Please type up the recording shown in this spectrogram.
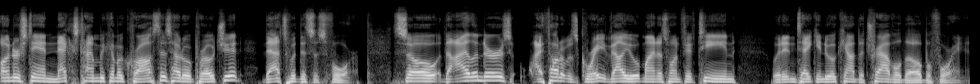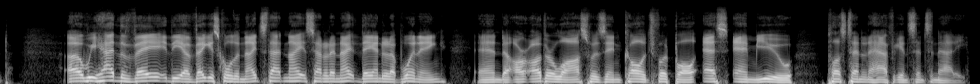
understand next time we come across this how to approach it, that's what this is for. So the Islanders, I thought it was great value at minus 115. We didn't take into account the travel though beforehand. Uh, we had the Ve- the uh, Vegas Golden Knights that night, Saturday night. They ended up winning, and uh, our other loss was in college football. SMU plus ten and a half against Cincinnati.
